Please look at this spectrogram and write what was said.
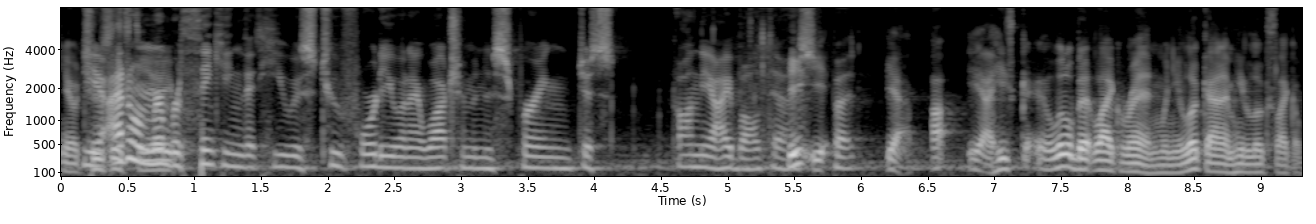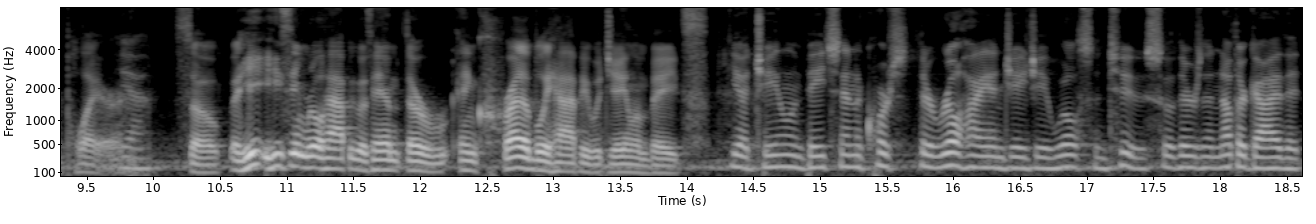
you know, yeah. I don't remember thinking that he was 240 when I watched him in the spring, just on the eyeball test. He- yeah, but yeah, uh, yeah, he's a little bit like Wren. When you look at him, he looks like a player. Yeah. So, but he, he seemed real happy with him. They're incredibly happy with Jalen Bates. yeah, Jalen Bates, and of course they're real high on J.J. Wilson too. So there's another guy that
